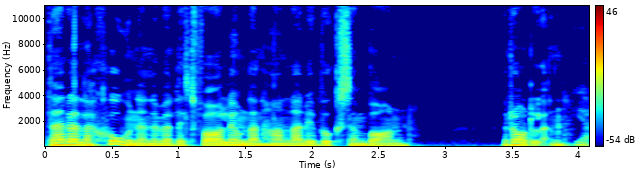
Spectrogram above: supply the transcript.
den relationen är väldigt farlig om den handlar i vuxen-barn-rollen. Ja.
